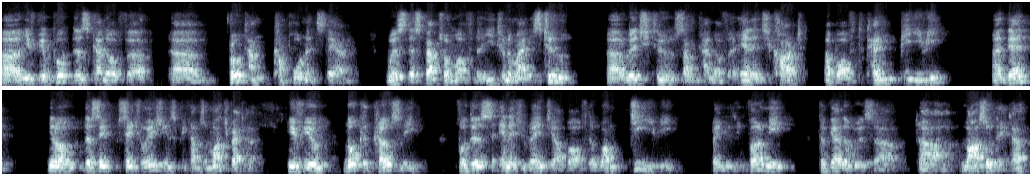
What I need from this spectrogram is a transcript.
if you put this kind of proton components there with the spectrum of the e to the minus two, uh, reach to some kind of energy card above 10 PeV, and then you know the si- situations becomes much better if you look closely for this energy range above the one GeV by using Fermi together with uh, uh, LHAASO data,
